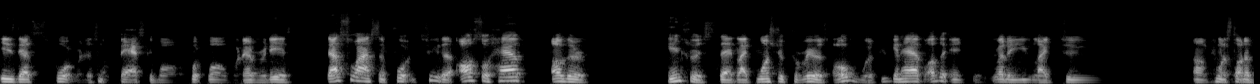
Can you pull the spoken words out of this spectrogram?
is that sport, whether it's you know basketball, football, whatever it is. That's why it's important too to also have other interests that like once your career is over with, you can have other interests, whether you like to um, if you want to start a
